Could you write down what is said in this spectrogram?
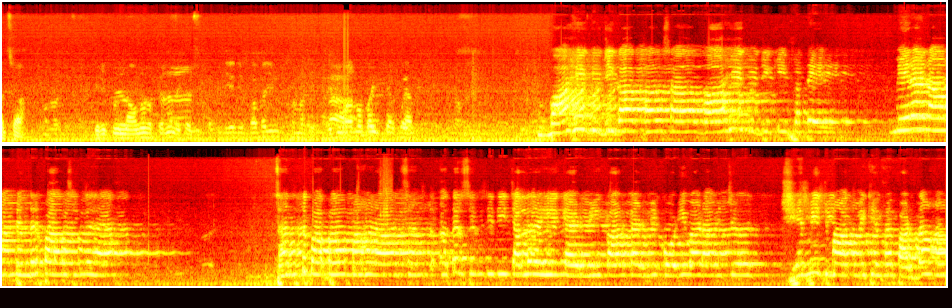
ਅੱਛਾ। ਮੇਰੇ ਕੋਲ ਨਾਮ ਨੂੰ ਪਹਿਲਾਂ ਲਿਖਿਆ ਸੀ। ਇਹ ਬਾਬਾ ਜੀ ਨੂੰ ਸਮਝ ਬਾਬਾ ਜੀ ਕੀ ਹੋਇਆ ਵਾਹਿਗੁਰੂ ਜੀ ਕਾ ਖਾਲਸਾ, ਵਾਹਿਗੁਰੂ ਜੀ ਕੀ ਫਤਿਹ। ਮੇਰਾ ਨਾਮ ਪਿੰਦਰਪਾਲ ਸਿੰਘ ਹੈ। ਸੰਤ ਬਾਬਾ ਮਹਾਰਾਜ, ਸੰਤ ਅਤਰ ਸਿੰਘ ਜੀ ਦੀ ਚੱਲ ਰਹੀ ਅਕੈਡਮੀ ਕਾਲ ਅਕੈਡਮੀ ਕੋੜੀਵਾੜਾ ਵਿੱਚ ਛੇਵੀਂ ਜਮਾਤ ਵਿਖੇ ਮੈਂ ਪੜ੍ਹਦਾ ਹਾਂ।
